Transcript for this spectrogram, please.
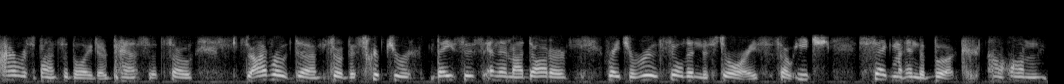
our responsibility to pass it. So so I wrote the sort of the scripture basis, and then my daughter Rachel Ruth filled in the stories. So each segment in the book uh, on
